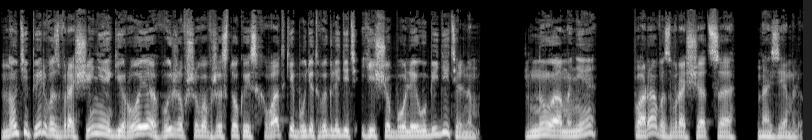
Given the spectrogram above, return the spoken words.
но теперь возвращение героя, выжившего в жестокой схватке, будет выглядеть еще более убедительным. Ну а мне пора возвращаться на землю.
